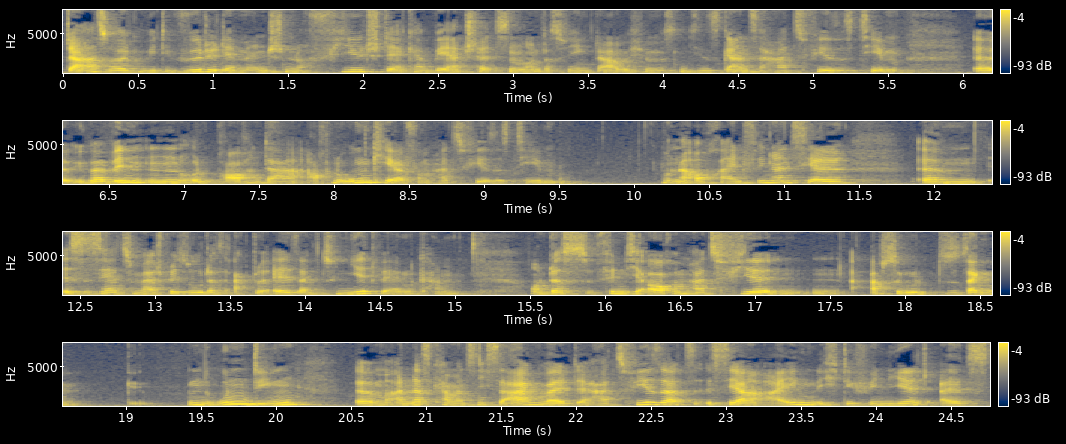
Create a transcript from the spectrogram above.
da sollten wir die Würde der Menschen noch viel stärker wertschätzen. Und deswegen glaube ich, wir müssen dieses ganze Hartz-IV-System äh, überwinden und brauchen da auch eine Umkehr vom Hartz-IV-System. Und auch rein finanziell ähm, ist es ja zum Beispiel so, dass aktuell sanktioniert werden kann. Und das finde ich auch im Hartz IV absolut sozusagen ein Unding. Ähm, anders kann man es nicht sagen, weil der Hartz-IV-Satz ist ja eigentlich definiert als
